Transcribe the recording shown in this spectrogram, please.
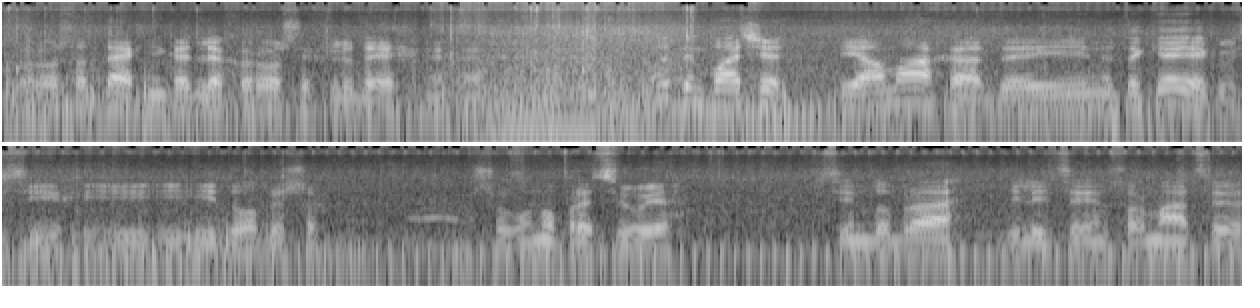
Хороша техніка для хороших людей. Ну, тим паче Ямаха, де і не таке, як у всіх, і, і, і добре, що, що воно працює. Всім добра, діліться інформацією.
